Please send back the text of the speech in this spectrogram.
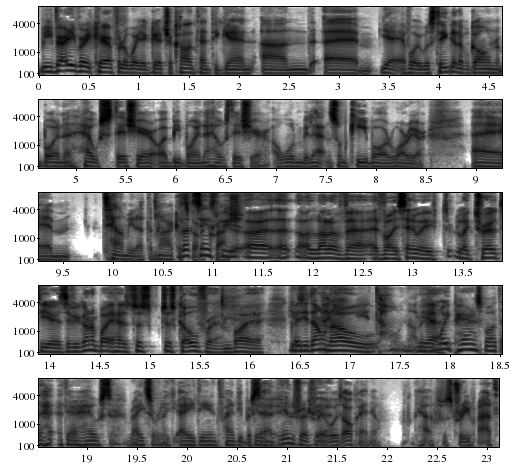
be very, very careful of where you get your content again. And um, yeah, if I was thinking of going and buying a house this year, I'd be buying a house this year. I wouldn't be letting some keyboard warrior um, tell me that the market's But that going seems to crash. to be uh, a, lot of uh, advice anyway. Like throughout the years, if you're going to buy a house, just just go for it and buy it because you don't know. You don't know. Like yeah. my parents bought the, their house, their rates were like 18, 20%. Yeah, yeah, Interest rate was, okay, no, house was three grand.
